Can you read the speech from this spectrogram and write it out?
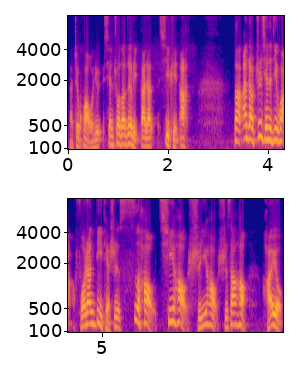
那这话我就先说到这里，大家细品啊。那按照之前的计划，佛山地铁是四号、七号、十一号、十三号，还有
